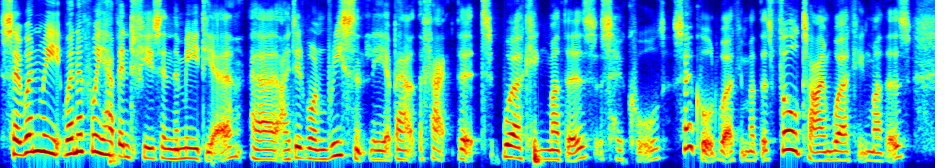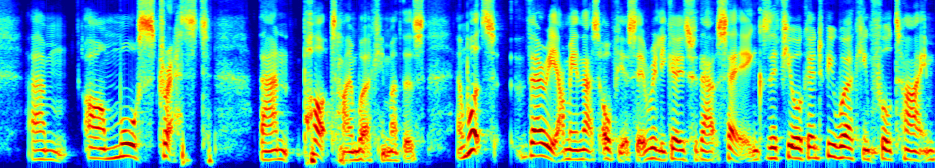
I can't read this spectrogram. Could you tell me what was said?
So when we, whenever we have interviews in the media, uh, I did one recently about the fact that working mothers, so-called, so-called working mothers, full-time working mothers, um, are more stressed than part time working mothers. And what's very, I mean, that's obvious, it really goes without saying, because if you're going to be working full time,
